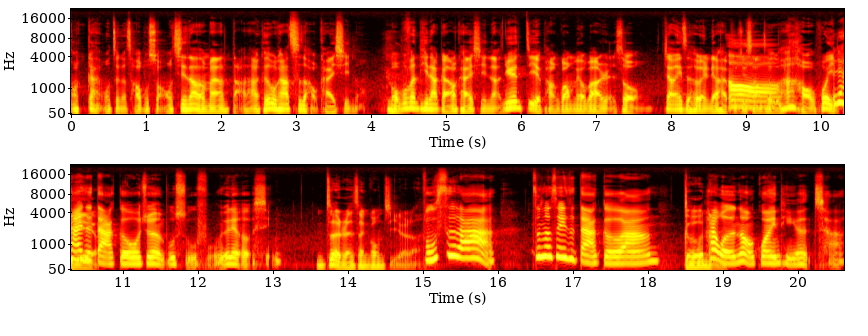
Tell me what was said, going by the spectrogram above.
哦干，我整个超不爽。我其实那种蛮想打他，可是我看他吃的好开心哦，某部分替他感到开心啊，因为自己的膀胱没有办法忍受这样一直喝饮料还不去上厕所，哦他好会而且他一直打嗝，我觉得很不舒服，有点恶心。你这人身攻击了啦，不是啦，真的是一直打嗝啊，害我的那种观影体验很差，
